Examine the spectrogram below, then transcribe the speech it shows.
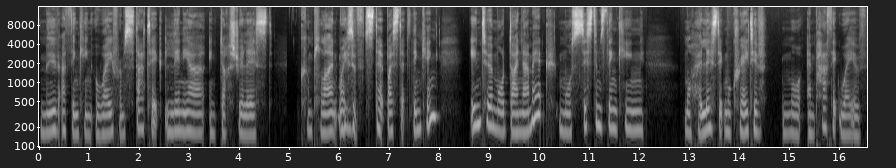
move our thinking away from static, linear, industrialist, compliant ways of step by step thinking into a more dynamic, more systems thinking, more holistic, more creative, more empathic way of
